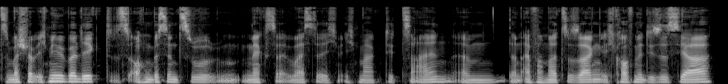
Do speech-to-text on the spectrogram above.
zum Beispiel habe ich mir überlegt, das ist auch ein bisschen zu, merkst du, weißt du, ich, ich mag die Zahlen, ähm, dann einfach mal zu sagen, ich kaufe mir dieses Jahr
